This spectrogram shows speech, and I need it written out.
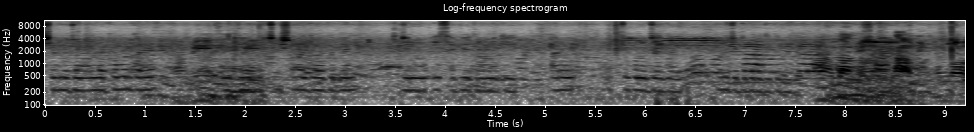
সেগুলো যেন আল্লাহ কবল করে সবাই দোয়া করবেন যেন এই সাফিয়ত আমাকে আরও উচ্চ কোনো জায়গায় পরিচিত করে দিতে পারে।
